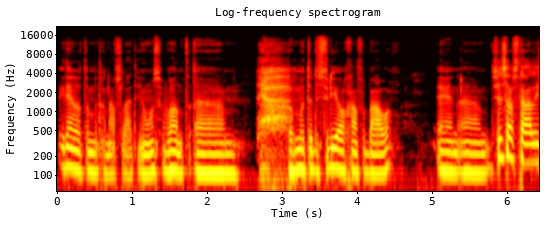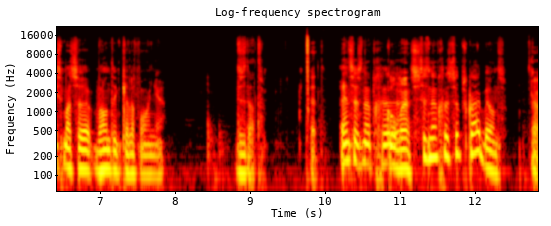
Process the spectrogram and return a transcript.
ik denk dat we moeten gaan afsluiten, jongens. Want ehm, we moeten de studio gaan verbouwen. En ehm, ze is Australisch, maar ze woont in Californië. Dus dat. Vet. En ze is net, ge Cool mens. ze is net gesubscribed bij ons. Ja,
